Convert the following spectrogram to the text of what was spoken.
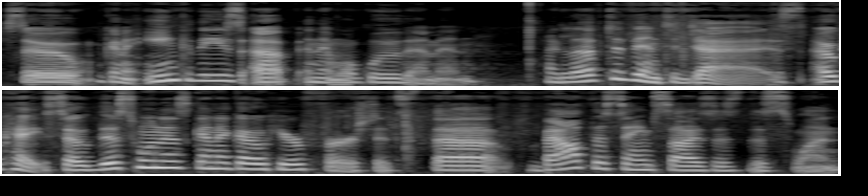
So I'm going to ink these up and then we'll glue them in. I love to vintagize. Okay, so this one is going to go here first. It's the about the same size as this one.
